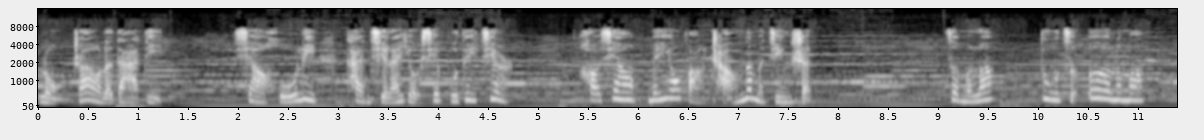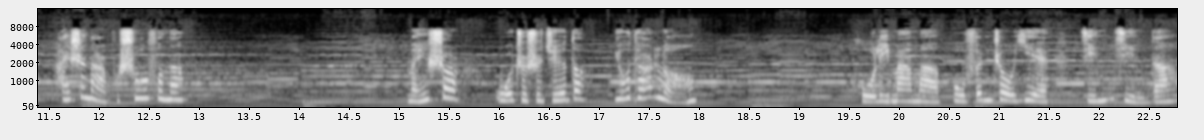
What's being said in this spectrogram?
笼罩了大地，小狐狸看起来有些不对劲儿，好像没有往常那么精神。怎么了？肚子饿了吗？还是哪儿不舒服呢？没事儿，我只是觉得有点冷。狐狸妈妈不分昼夜，紧紧地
